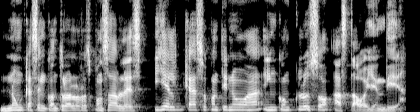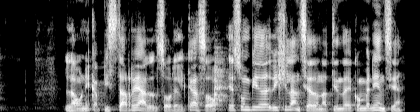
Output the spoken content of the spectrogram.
Nunca se encontró a los responsables y el caso continúa inconcluso hasta hoy en día. La única pista real sobre el caso es un video de vigilancia de una tienda de conveniencia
